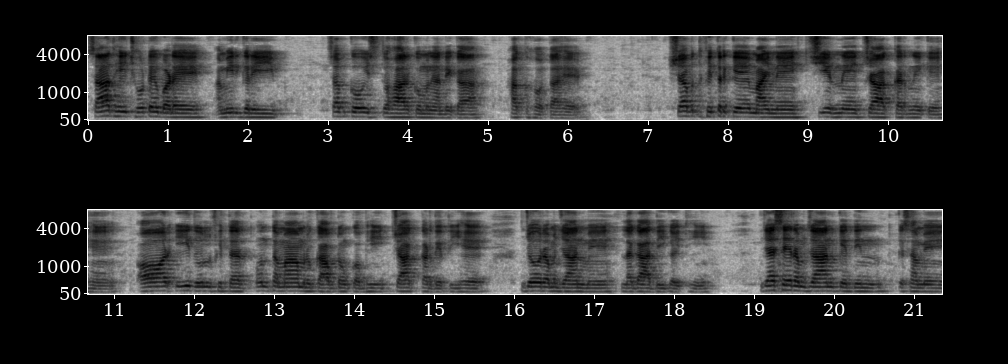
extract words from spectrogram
साथ ही छोटे, बड़े, अमीर, गरीब, सबको इस त्यौहार को मनाने का हक होता है शब्द फितर के मायने चीरने, चाक करने के हैं और ईद उल फितर उन तमाम रुकावटों को भी चाक कर देती है जो रमज़ान में लगा दी गई थी जैसे रमज़ान के दिन के समय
